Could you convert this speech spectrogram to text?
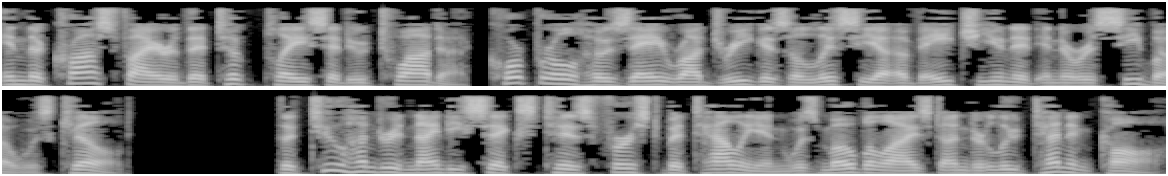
In the crossfire that took place at Utuado, Corporal José Rodríguez Alicia of H Unit in Arecibo was killed. The 296 TIS 1st Battalion was mobilized under Lieutenant Col.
